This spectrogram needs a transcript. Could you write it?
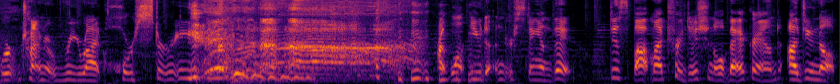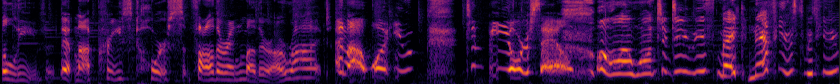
We're trying to rewrite horse story. I want you to understand that despite my traditional background, I do not believe that my priest, horse, father, and mother are right. And I want you to be yourself. All I want to do is make nephews with you.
